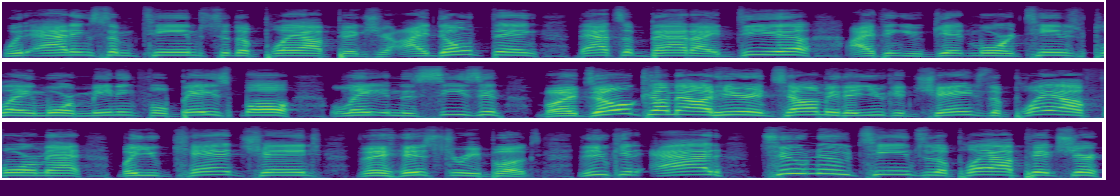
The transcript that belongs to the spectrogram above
with adding some teams to the playoff picture. I don't think that's a bad idea. I think you get more teams playing more meaningful baseball late in the season. But don't come out here and tell me that you can change the playoff format but you can't change the history books. You can add two new teams to the playoff picture,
